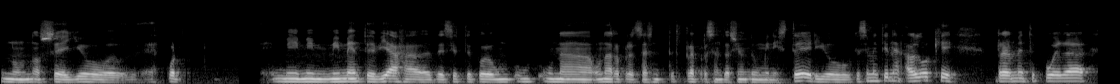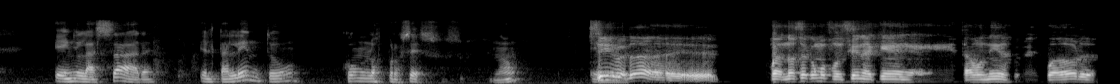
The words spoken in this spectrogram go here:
no, no sé, yo, es por, mi, mi, mi, mente viaja, decirte, por una, una, representación de un ministerio, que se me entiende, algo que realmente pueda enlazar el talento con los procesos, ¿no? Sí, eh, verdad. Eh, bueno, no sé cómo funciona aquí en Estados Unidos, en Ecuador.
